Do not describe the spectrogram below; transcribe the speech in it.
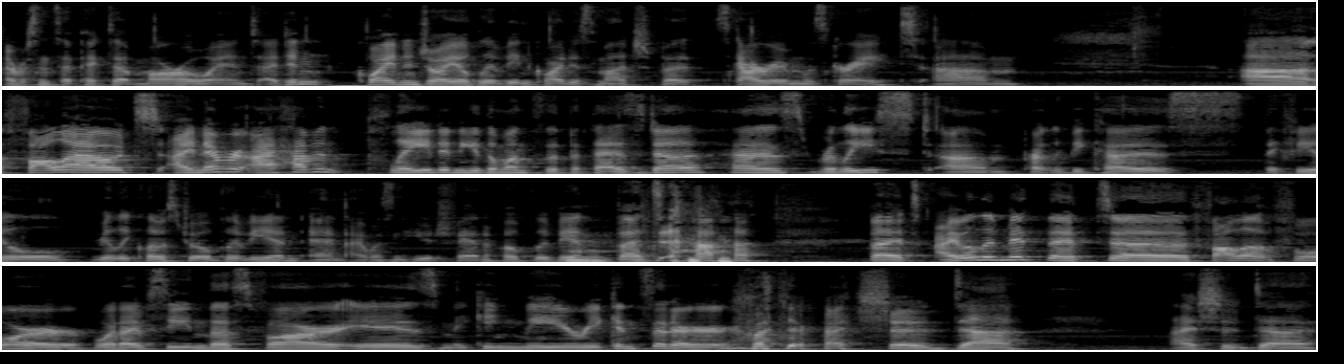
ever since I picked up Morrowind. I didn't quite enjoy Oblivion quite as much, but Skyrim was great. Um, uh, Fallout, I never, I haven't played any of the ones that Bethesda has released, um, partly because they feel really close to Oblivion, and I wasn't a huge fan of Oblivion. But, uh, but I will admit that uh, Fallout 4, what I've seen thus far, is making me reconsider whether I should, uh, I should uh,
